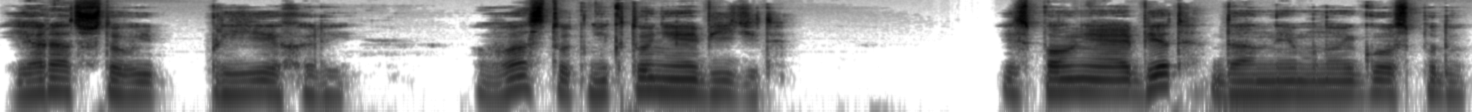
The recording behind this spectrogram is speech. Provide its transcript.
Я рад, что вы приехали. Вас тут никто не обидит. Исполняя обет, данный мной Господу,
